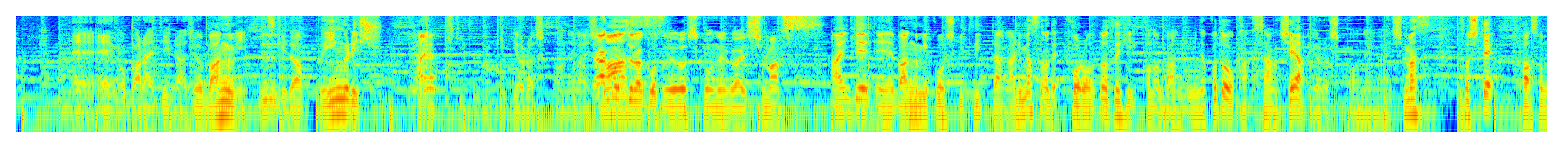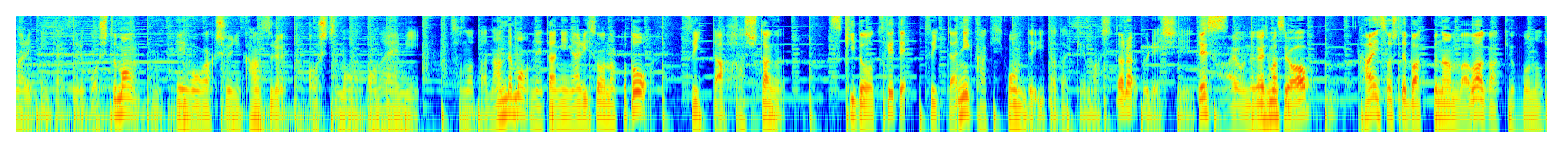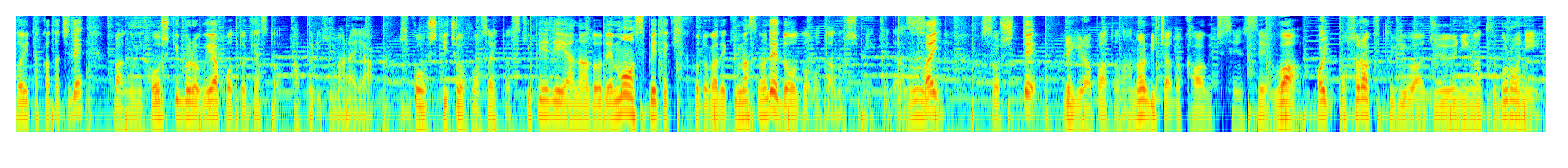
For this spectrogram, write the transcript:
えー英語バラエティラジオ番組、ん。スキドアップイングリッシュ、はいね。引き続きよろしくお願いします。こちらこそよろしくお願いします。はいで、えー番組公式ツイッターがありますのでフォローとぜひこの番組のことを拡散シェアよろしくお願いします。そしてパーソナリティに対するご質問、英語学習に関するご質問お悩みその他何でもネタになりそうなことをツイッターハッシュタグスキドをつけてツイッターに書き込んでいただけましたら嬉しいですはいお願いしますよはい、そしてバックナンバーは楽曲を除いた形で番組公式ブログやポッドキャスト、アプリヒマラヤ、非公式情報サイトスキペディアなどでも全て聞くことができますのでどうぞお楽しみください。そしてレギュラーパートナーのリチャード川口先生は、はいおそらく次は12月頃に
